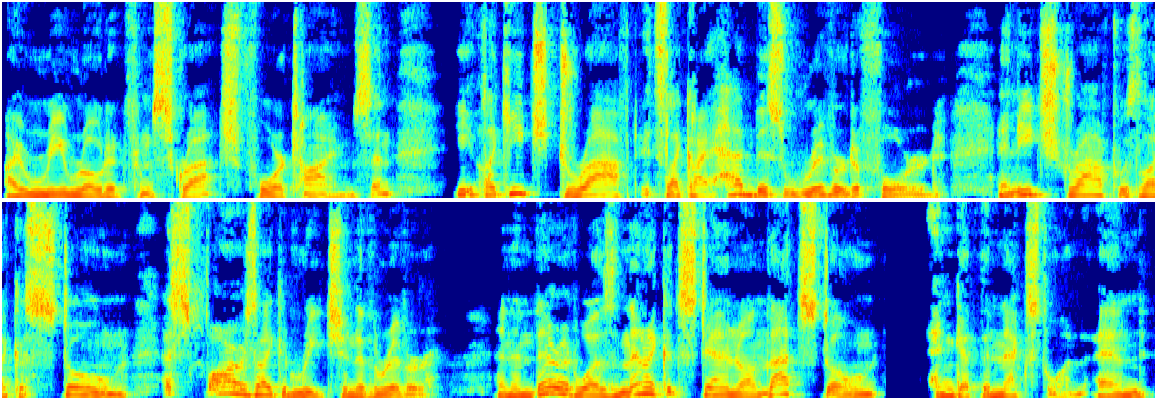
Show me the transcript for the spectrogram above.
I rewrote it from scratch four times, and like each draft, it's like I had this river to ford, and each draft was like a stone as far as I could reach into the river, and then there it was, and then I could stand on that stone and get the next one, and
